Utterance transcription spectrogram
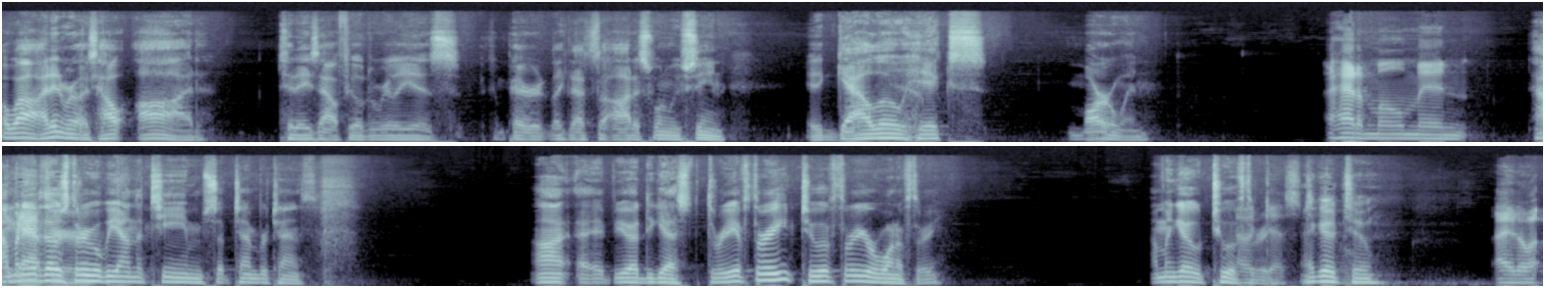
Oh wow, I didn't realize how odd today's outfield really is compared. Like that's the oddest one we've seen. Uh, Gallo, Hicks, Marwin. I had a moment. How Like many of those three will be on the team September 10th? Uh, if you had to guess, three of three, two of three, or one of three? I'm gonna go two of I three. guess I go two. two. I don't.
